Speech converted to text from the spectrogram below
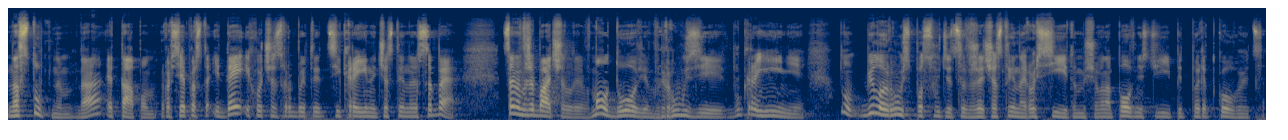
наступним да, етапом. Росія просто іде і хоче зробити ці країни частиною себе. Це ми вже бачили в Молдові, в Грузії, в Україні. Ну, Білорусь, по суті, це вже частина Росії, тому що вона повністю їй підпорядковується.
